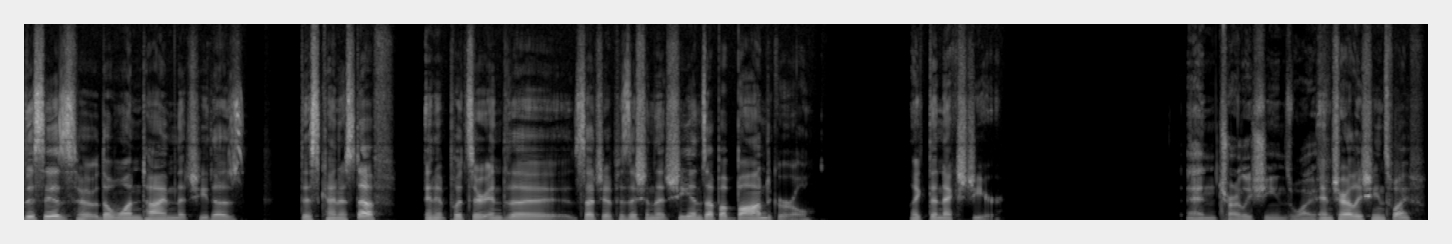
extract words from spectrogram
This is her, the one time that she does this kind of stuff, and it puts her into the, such a position that she ends up a Bond girl, like the next year, And Charlie Sheen's wife. and Charlie Sheen's wife,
